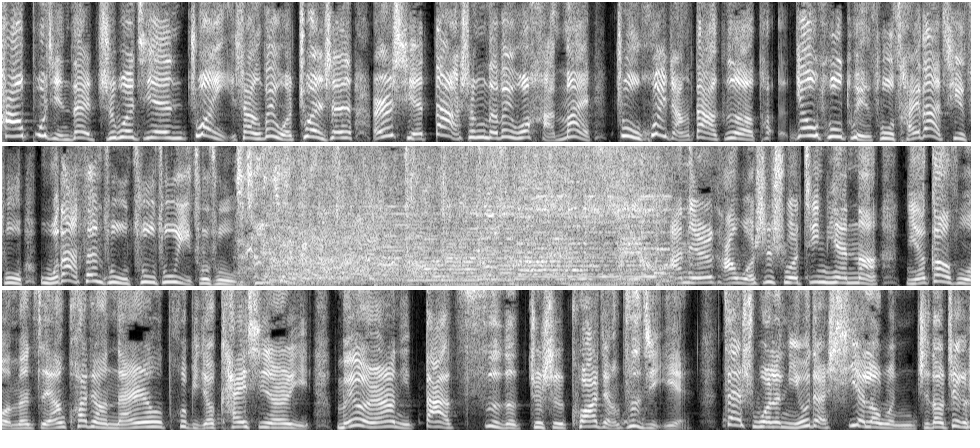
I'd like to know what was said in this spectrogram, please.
他不仅在直播间转椅上为我转身，而且大声的为我喊麦，祝会长大哥他腰粗腿粗财大气粗五大三粗粗粗已粗粗。阿尼尔卡，我是说今天呢，你要告诉我们怎样夸奖男人会比较开心而已，没有人让你大肆的就是夸奖自己。再说了，你有点泄露了，你知道这个，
